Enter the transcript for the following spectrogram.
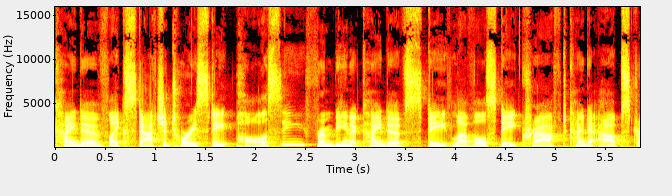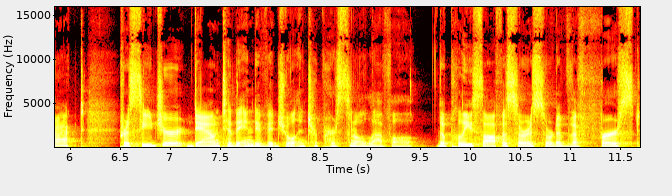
kind of like statutory state policy, from being a kind of state level, statecraft kind of abstract procedure down to the individual interpersonal level. The police officer is sort of the first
